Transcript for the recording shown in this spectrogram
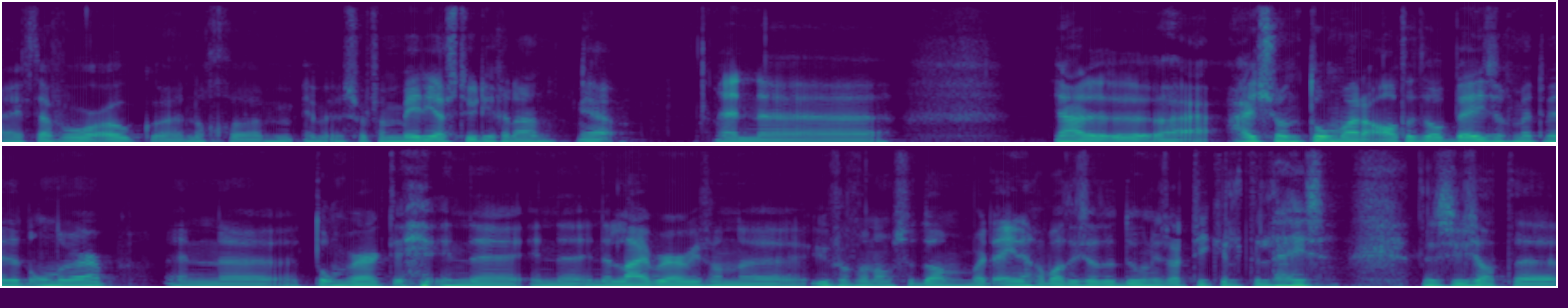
heeft daarvoor ook nog een soort van mediastudie gedaan. ja. En ja, de, uh, Heisho en Tom waren altijd wel bezig met, met het onderwerp. En eh, Tom werkte in de, in, de, in de library van de UvA van Amsterdam. Maar het enige wat hij zat te doen is artikelen te lezen. Dus hij zat, eh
